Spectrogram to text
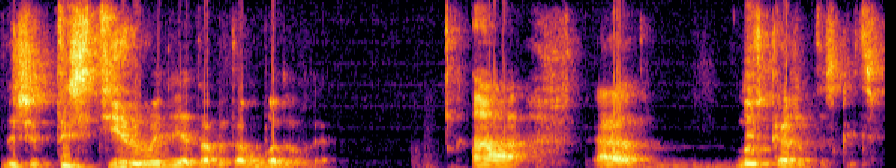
значит, тестирование там и тому подобное. А, а, ну, скажем, так сказать,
